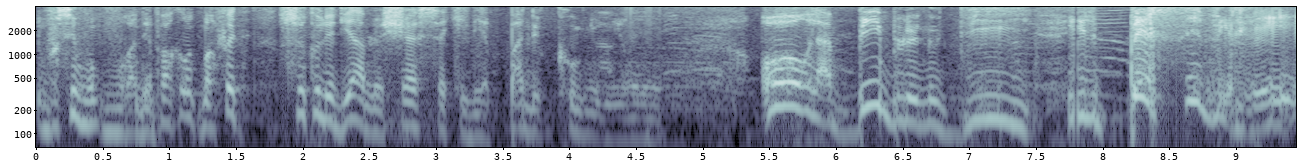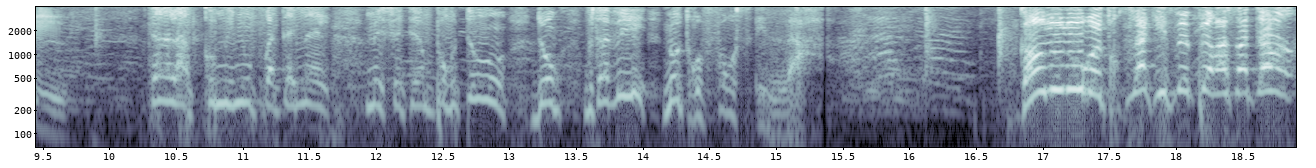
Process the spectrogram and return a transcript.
vous ne vous, vous rendez pas compte, mais en fait, ce que le diable cherche, c'est qu'il n'y ait pas de communion. Or, la Bible nous dit, il persévérait dans la communion fraternelle. Mais c'est important. Donc, vous savez, notre force est là. Quand nous nous retrouvons, c'est ça qui fait peur à Satan.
